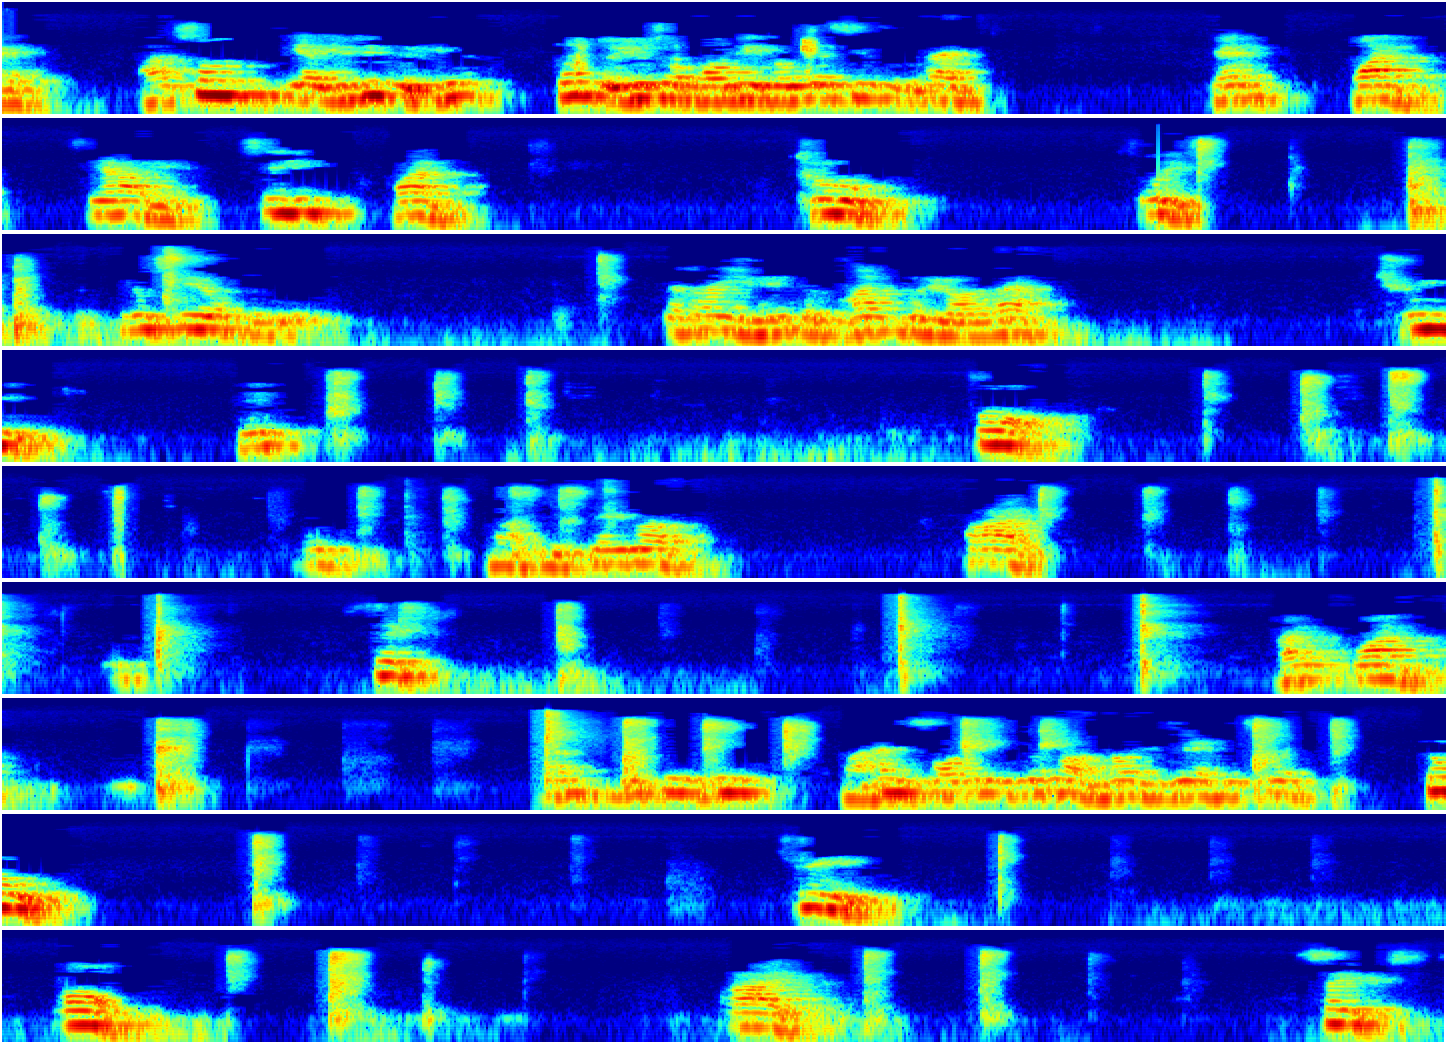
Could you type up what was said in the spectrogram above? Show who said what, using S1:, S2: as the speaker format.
S1: Okay. Uh, so yeah, you need to use want to use your body into that. Okay. One. See how it. See one. Two. Three. You see what to do. That's why you need to turn to your left. Three. See? Four. Must be stable. Five. Six. Right, one. Then, you see, my hand is not easy, anything. Two. Three. Four. Five. Six.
